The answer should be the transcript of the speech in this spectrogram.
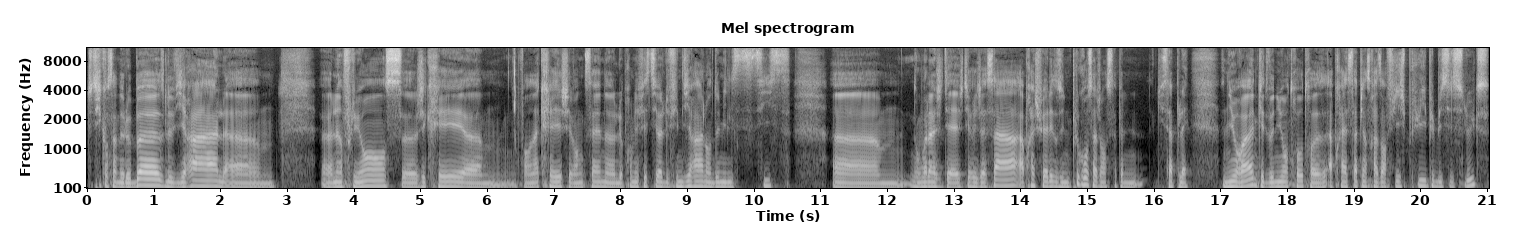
tout ce qui concerne le buzz, le viral, euh, l'influence. Euh, J'ai créé, euh, enfin on a créé chez Vanksen euh, le premier festival du film viral en 2006. Euh, donc voilà, je dirigeais ça. Après, je suis allé dans une plus grosse agence qui s'appelait New Run, qui est devenue entre autres euh, après Sapiens Razorfish, puis Publicis Lux,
